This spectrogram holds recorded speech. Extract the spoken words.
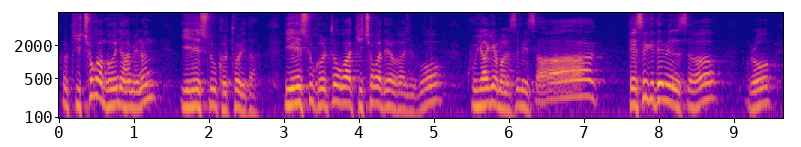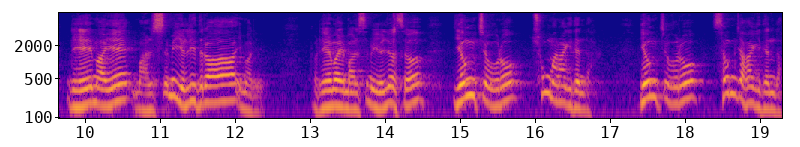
그 기초가 뭐냐 하면은 예수 그리스도이다. 예수 그리스도가 기초가 되어 가지고 구약의 말씀이 싹 해석이 되면서 바로 레마의 말씀이 열리더라 이 말이에요. 그 레마의 말씀이 열려서 영적으로 충만하게 된다. 영적으로 성장하게 된다.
